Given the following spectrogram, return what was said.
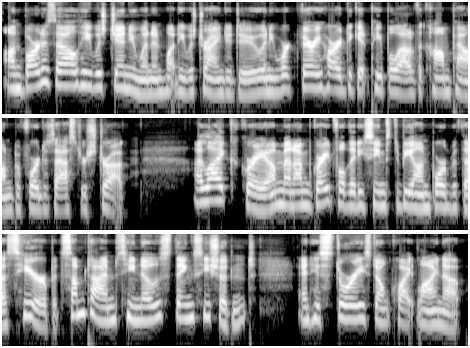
On Bartizel, he was genuine in what he was trying to do, and he worked very hard to get people out of the compound before disaster struck. I like Graham, and I'm grateful that he seems to be on board with us here, but sometimes he knows things he shouldn't, and his stories don't quite line up.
